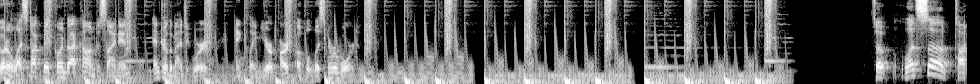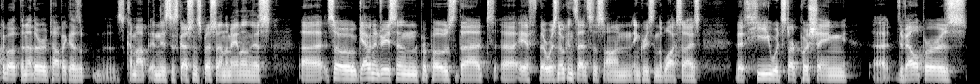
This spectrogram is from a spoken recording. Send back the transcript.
Go to letstalkbitcoin.com to sign in, enter the magic word, and claim your part of the listener reward. So let's uh, talk about another topic that has come up in these discussions, especially on the mailing list. Uh, so Gavin Andresen proposed that uh, if there was no consensus on increasing the block size, that he would start pushing uh, developers,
